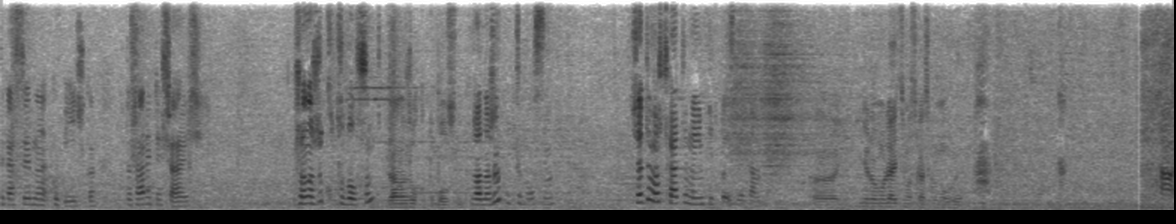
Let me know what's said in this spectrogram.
така сирна копієчка. Хто шарить, той шарить. Жона жук болсун. Жана желтый туболсун. Жона жук болсун. Що ти можеш сказати моїм підписникам? Не розмовляйте москальською мовою. Так.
